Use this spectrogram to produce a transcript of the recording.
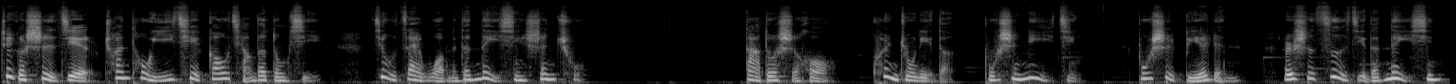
这个世界穿透一切高墙的东西，就在我们的内心深处。大多时候，困住你的不是逆境，不是别人，而是自己的内心。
